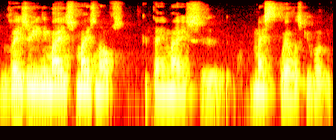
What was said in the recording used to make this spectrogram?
vejo animais mais novos que têm mais, mais sequelas que o Bobby.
